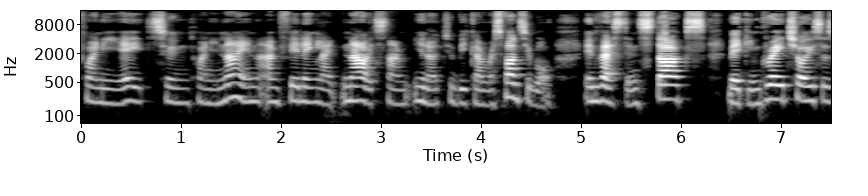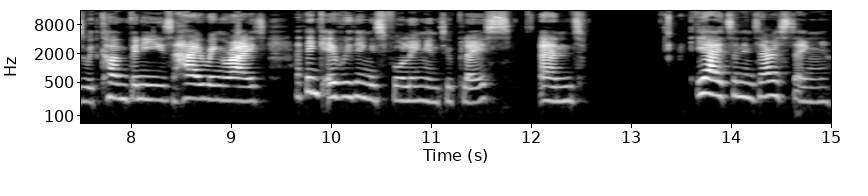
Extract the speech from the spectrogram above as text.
28, soon 29, I'm feeling like now it's time, you know, to become responsible, invest in stocks, making great choices with companies, hiring right. I think everything is falling into place. And yeah, it's an interesting.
